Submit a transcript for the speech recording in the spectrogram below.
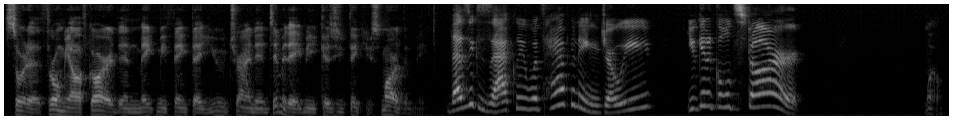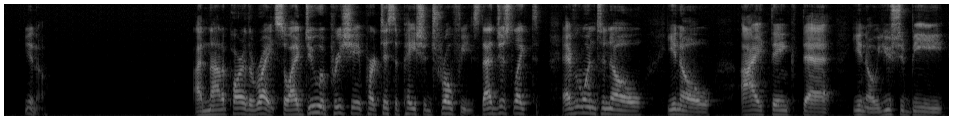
sort of throw me off guard and make me think that you trying to intimidate me because you think you're smarter than me. That's exactly what's happening, Joey. You get a gold star. Well, you know. I'm not a part of the right, so I do appreciate participation trophies. That just like t- everyone to know, you know, I think that, you know, you should be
